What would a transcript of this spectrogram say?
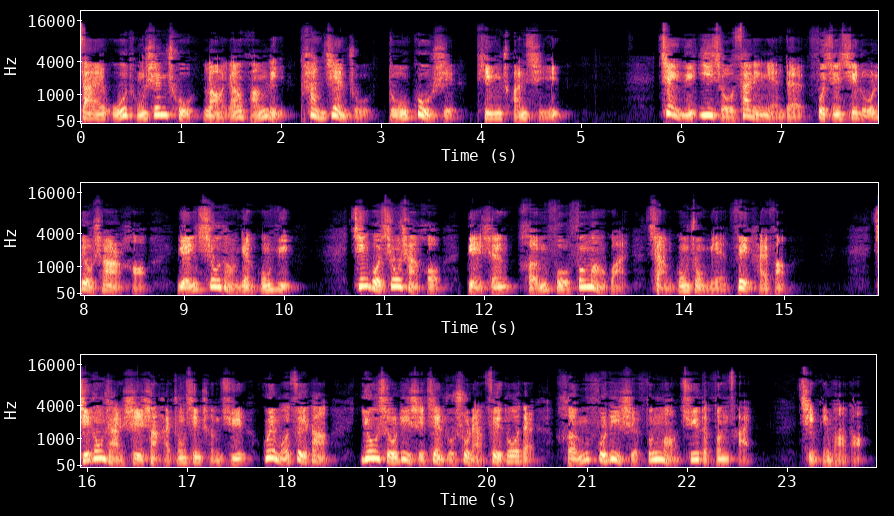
在梧桐深处老洋房里看建筑、读故事、听传奇。建于一九三零年的复兴西路六十二号原修道院公寓，经过修缮后变身恒富风貌馆，向公众免费开放，集中展示上海中心城区规模最大、优秀历史建筑数量最多的恒富历史风貌区的风采。请听报道。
